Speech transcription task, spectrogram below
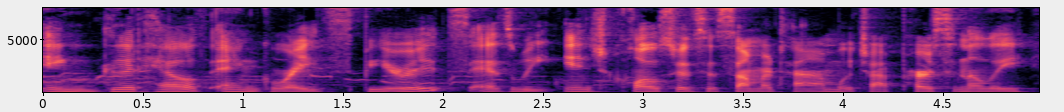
in good health, and great spirits as we inch closer to summertime, which I personally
